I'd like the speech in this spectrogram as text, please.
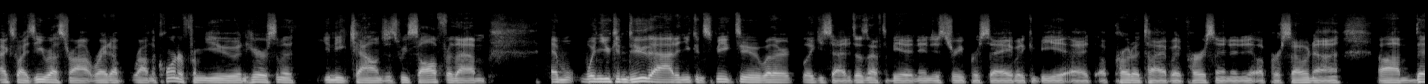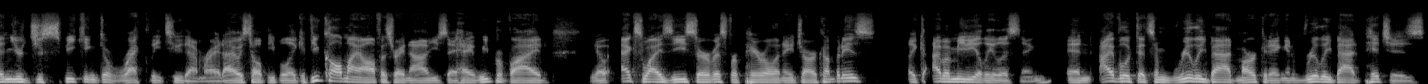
XYZ restaurant right up around the corner from you. And here are some of the unique challenges we solve for them. And when you can do that and you can speak to whether like you said it doesn't have to be an industry per se but it can be a, a prototype a person and a persona um, then you're just speaking directly to them right? I always tell people like if you call my office right now and you say hey we provide you know xyz service for payroll and hr companies like I'm immediately listening. And I've looked at some really bad marketing and really bad pitches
